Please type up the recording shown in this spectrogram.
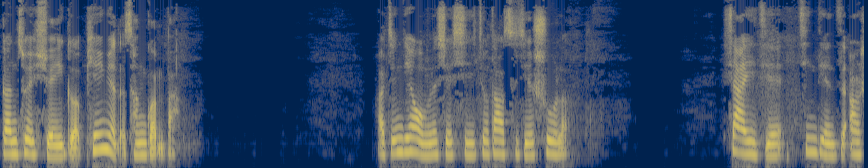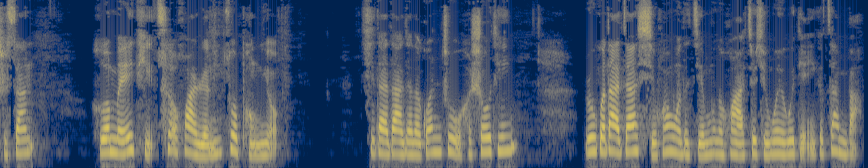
干脆选一个偏远的餐馆吧。好，今天我们的学习就到此结束了。下一节金点子二十三，和媒体策划人做朋友，期待大家的关注和收听。如果大家喜欢我的节目的话，就请为我点一个赞吧。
